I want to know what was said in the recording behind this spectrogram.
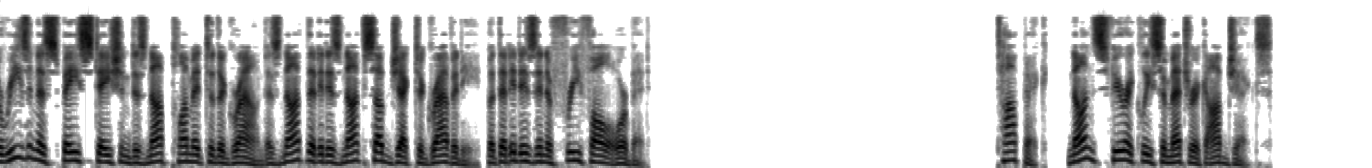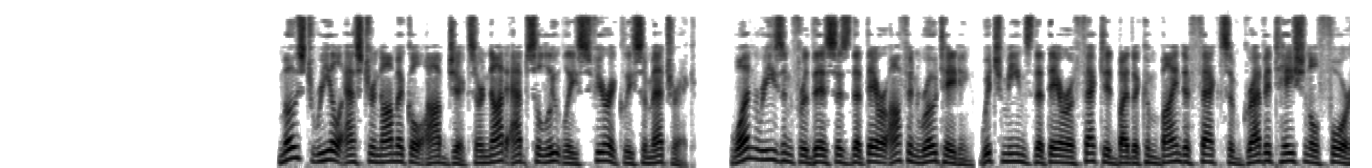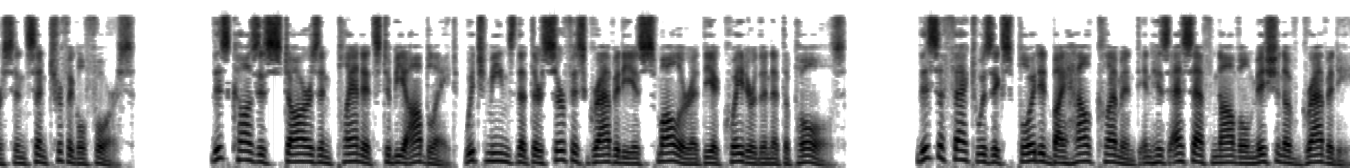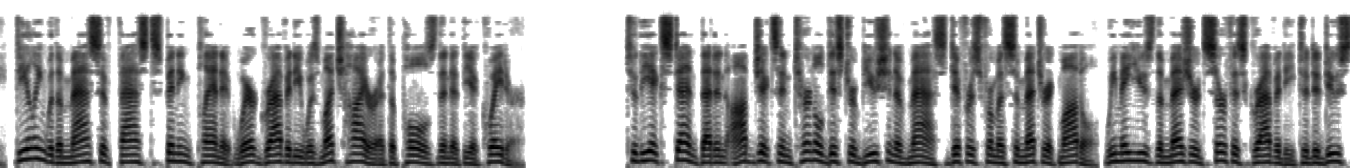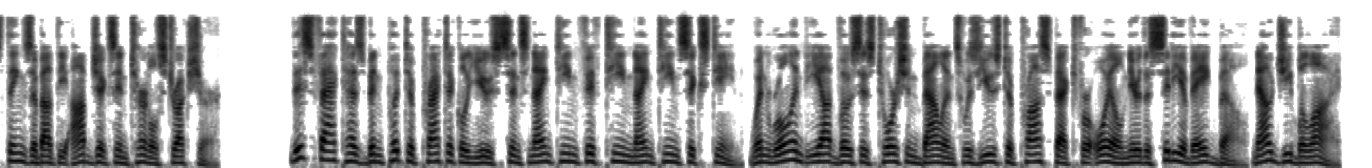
The reason a space station does not plummet to the ground is not that it is not subject to gravity, but that it is in a free-fall orbit. Non-spherically symmetric objects Most real astronomical objects are not absolutely spherically symmetric. One reason for this is that they are often rotating, which means that they are affected by the combined effects of gravitational force and centrifugal force. This causes stars and planets to be oblate, which means that their surface gravity is smaller at the equator than at the poles. This effect was exploited by Hal Clement in his SF novel Mission of Gravity, dealing with a massive, fast-spinning planet where gravity was much higher at the poles than at the equator. To the extent that an object's internal distribution of mass differs from a symmetric model, we may use the measured surface gravity to deduce things about the object's internal structure. This fact has been put to practical use since 1915–1916, when Roland Eötvös's torsion balance was used to prospect for oil near the city of Egbell now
